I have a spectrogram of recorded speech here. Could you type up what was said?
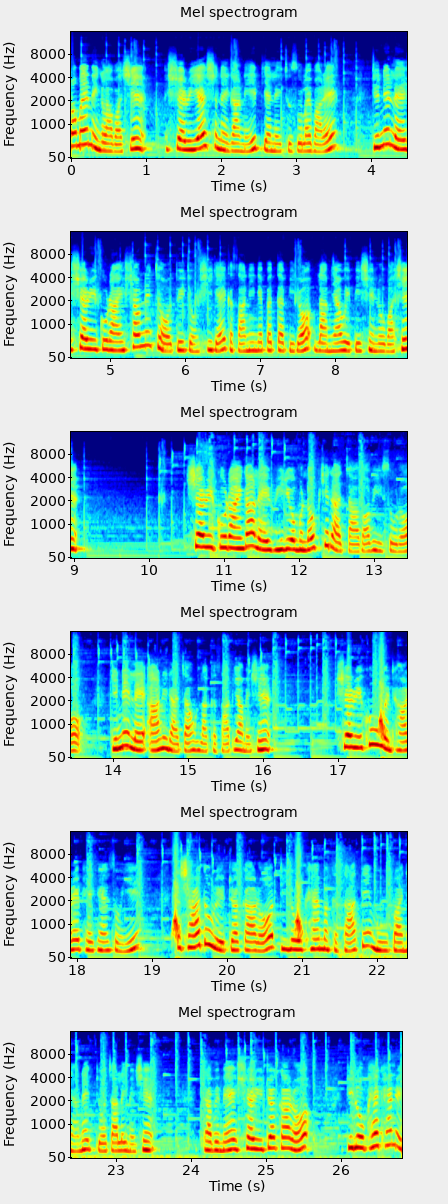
လုံးပဲမင်္ဂလာပါရှင်။ Sherry ရဲ့ channel ကနေပြန်လည်ကြိုဆိုလိုက်ပါတယ်။ဒီနေ့လည်း Sherry ကိုယ်တိုင်ရှောင်းနှစ်ကျော်အတွေ့အကြုံရှိတဲ့ကစားနည်းနဲ့ပတ်သက်ပြီးတော့လာများဝေပေးရှင်လို့ပါရှင်။ Sherry ကိုယ်တိုင်ကလည်းဗီဒီယိုမလုပ်ဖြစ်တာကြာသွားပြီဆိုတော့ဒီနေ့လည်းအားနေတာကြောင့်လာကစားပြမယ်ရှင်။ Sherry ခုဝင်ထားတဲ့ဖေခန်းဆိုရင် တခြားသူတွေအတွက်ကတော့ဒီလိုခန်းမကစားသင့်ဘူးဘာညာနဲ့ပြောကြလိမ့်မယ်ရှင်။ဒါပေမဲ့ Sherry အတွက်ကတော့ဒီလိုဖဲခန်းတွေ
